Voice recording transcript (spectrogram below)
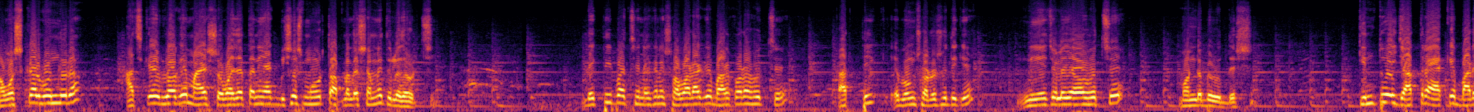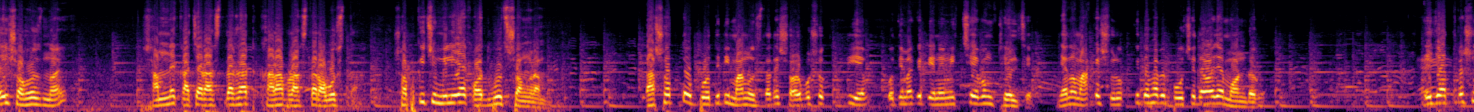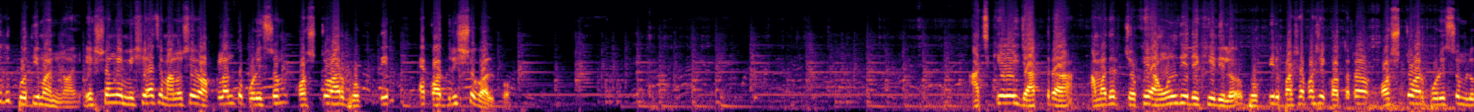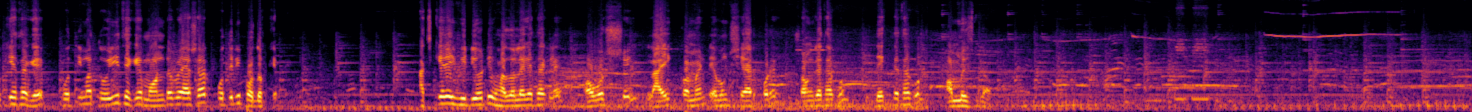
নমস্কার বন্ধুরা, আজকের ব্লগে মায়ের শোভাযাত্রা নিয়ে এক বিশেষ মুহূর্ত আপনাদের সামনে তুলে ধরছি। দেখতেই পাচ্ছেন, এখানে সবার আগে বার করা হচ্ছে কার্তিক এবং সরস্বতীকে নিয়ে চলে যাওয়া হচ্ছে মণ্ডপের উদ্দেশ্যে। কিন্তু এই যাত্রা একেবারেই সহজ নয়। সামনে কাঁচা রাস্তাঘাট, খারাপ রাস্তার অবস্থা সব কিছু মিলিয়ে এক অদ্ভুত সংগ্রাম। তা সত্ত্বেও প্রতিটি মানুষ তাদের সর্বশক্তি দিয়ে প্রতিমাকে টেনে নিচ্ছে এবং ঠেলছে, যেন মাকে সুরক্ষিতভাবে পৌঁছে দেওয়া যায় মণ্ডপে। এই যাত্রা শুধু প্রতিমান নয়, এর সঙ্গে মিশে আছে মানুষের অক্লান্ত পরিশ্রম, কষ্ট আর ভক্তির এক অদৃশ্য গল্প। আজকের এই যাত্রা আমাদের চোখে আঙুল দিয়ে দেখিয়ে দিল ভক্তির পাশাপাশি কতটা কষ্ট আর পরিশ্রম লুকিয়ে থাকে প্রতিমা তৈরি থেকে মণ্ডপে আসার প্রতিটি পদক্ষেপে। আজকের এই ভিডিওটি ভালো লেগে থাকলে অবশ্যই লাইক, কমেন্ট এবং শেয়ার করে সঙ্গে থাকুন, দেখতে থাকুন অমৃত ব্লগ।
